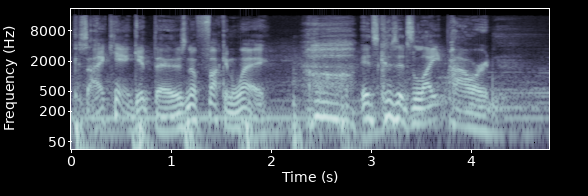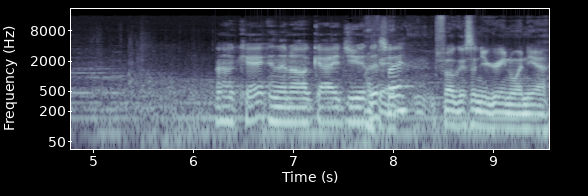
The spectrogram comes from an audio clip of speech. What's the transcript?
because I can't get there. There's no fucking way. it's because it's light powered. Okay, and then I'll guide you this Okay, way. Focus on your green one, yeah.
